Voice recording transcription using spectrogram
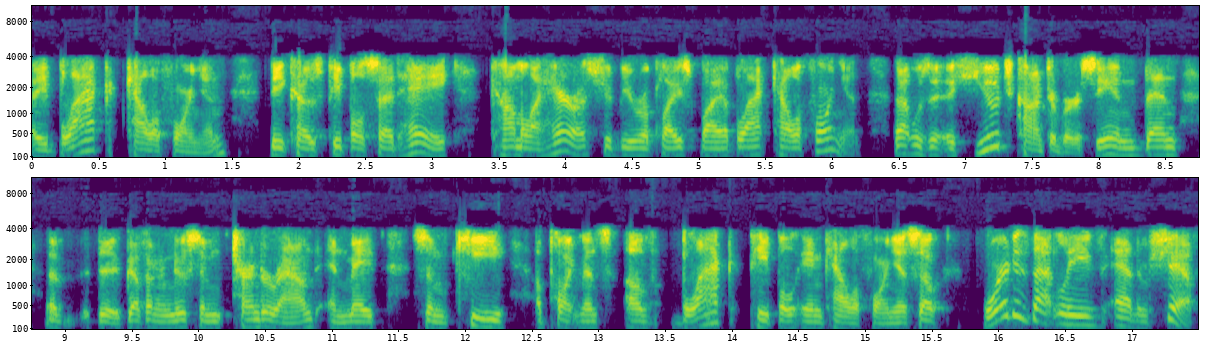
a black Californian because people said, hey, Kamala Harris should be replaced by a black Californian. That was a, a huge controversy. And then uh, the Governor Newsom turned around and made some key appointments of black people in California. So where does that leave Adam Schiff?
